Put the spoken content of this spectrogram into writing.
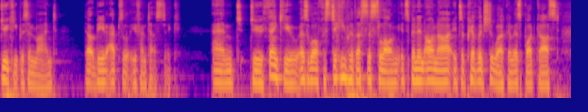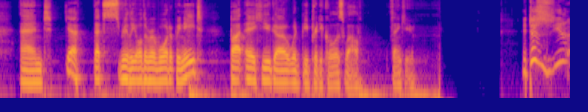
do keep us in mind. That would be absolutely fantastic. And to thank you as well for sticking with us this long. It's been an honor. It's a privilege to work on this podcast. And yeah, that's really all the reward that we need. But a Hugo would be pretty cool as well. Thank you. It does. You know,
